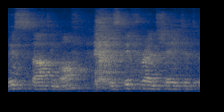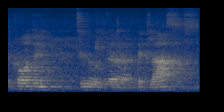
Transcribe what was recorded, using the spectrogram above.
this starting off is differentiated according to uh, the classes.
